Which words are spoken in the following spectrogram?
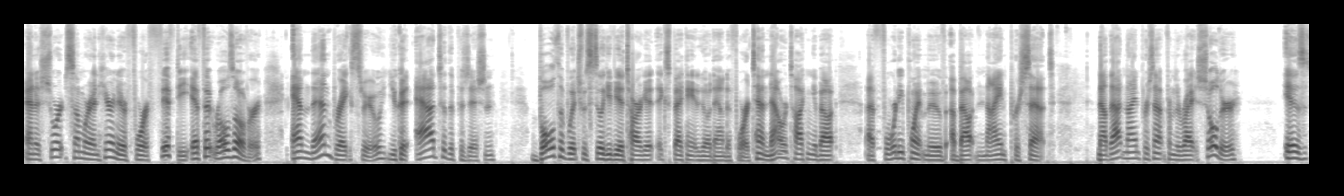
And a short somewhere in here near 450, if it rolls over and then breaks through, you could add to the position both of which would still give you a target expecting it to go down to 410. Now we're talking about a 40 point move, about 9%. Now, that 9% from the right shoulder is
